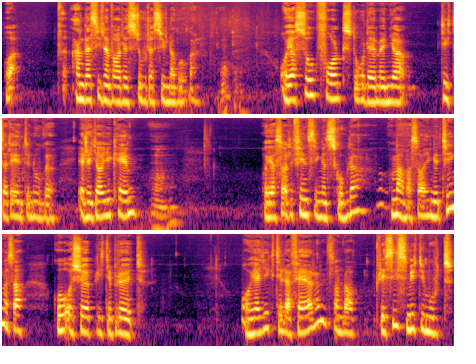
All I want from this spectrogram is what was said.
Och på andra sidan var det stora synagogan. Okej. Och jag såg folk stå där, men jag tittade inte noga. Eller jag gick hem. Mm. Och jag sa, det finns ingen skola. Och mamma sa ingenting och sa, gå och köp lite bröd. Och jag gick till affären som var precis mitt emot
